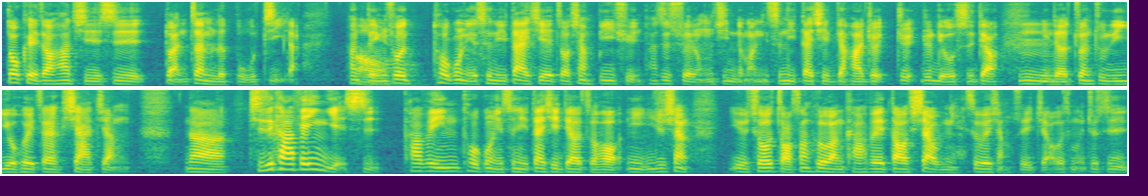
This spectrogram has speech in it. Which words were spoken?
都可以知道它其实是短暂的补给啦。它等于说，透过你的身体代谢之后，像 B 群它是水溶性的嘛，你身体代谢掉，它就就就流失掉，你的专注力又会再下降。那其实咖啡因也是，咖啡因透过你身体代谢掉之后，你你就像有时候早上喝完咖啡到下午你还是会想睡觉，为什么？就是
